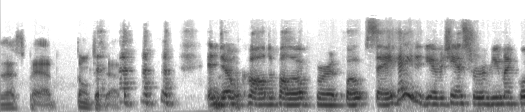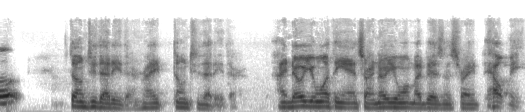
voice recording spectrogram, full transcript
that's bad. Don't do that. and don't call to follow up for a quote. Say, hey, did you have a chance to review my quote? Don't do that either. Right? Don't do that either. I know you want the answer. I know you want my business. Right? Help me.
